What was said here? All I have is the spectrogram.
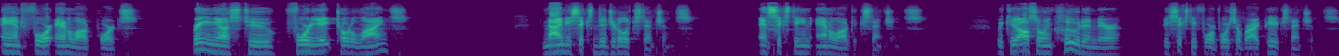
and four analog ports, bringing us to 48 total lines, 96 digital extensions, and 16 analog extensions. We could also include in there the 64 voice over IP extensions.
